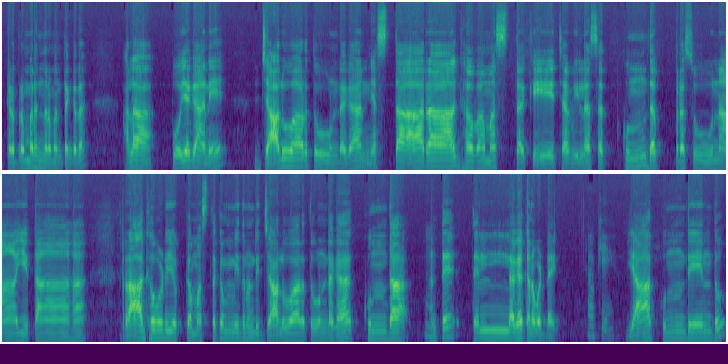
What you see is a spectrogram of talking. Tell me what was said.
ఇక్కడ బ్రహ్మరంధ్రం అంటాం కదా అలా పోయగానే జాలువారుతూ ఉండగా న్యస్తారాఘవమస్తకే చ విలసత్కుంద ప్రసూనాయితా రాఘవుడి యొక్క మస్తకం మీద నుండి జాలువారుతూ ఉండగా కుంద అంటే తెల్లగా కనబడ్డాయి. యా కుందేందు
